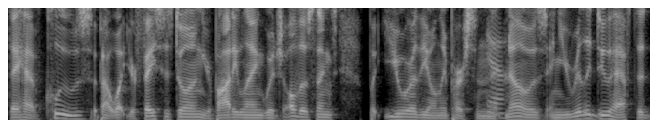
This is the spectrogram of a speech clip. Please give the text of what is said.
They have clues about what your face is doing, your body language, all those things, but you are the only person Yeah. that knows. And you really do have to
